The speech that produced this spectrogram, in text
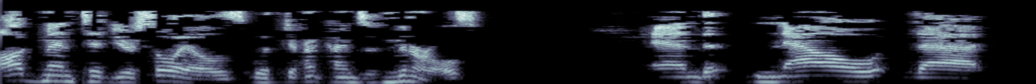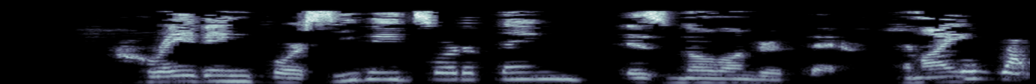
augmented your soils with different kinds of minerals and now that craving for seaweed sort of thing is no longer there. Am I? Right.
